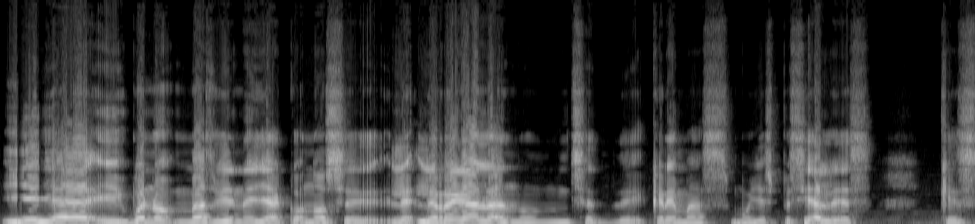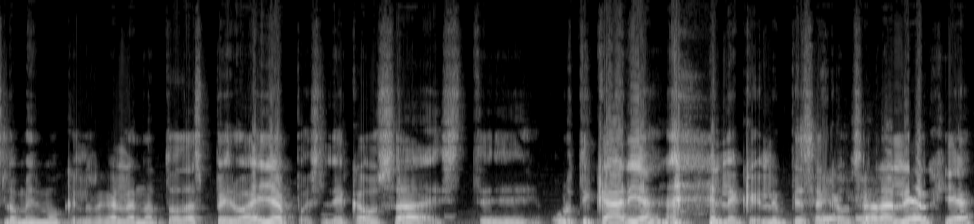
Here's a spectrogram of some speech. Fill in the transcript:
Y ella, y bueno, más bien ella conoce, le, le regalan un set de cremas muy especiales, que es lo mismo que le regalan a todas, pero a ella pues le causa este urticaria, le, le empieza a causar alergia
